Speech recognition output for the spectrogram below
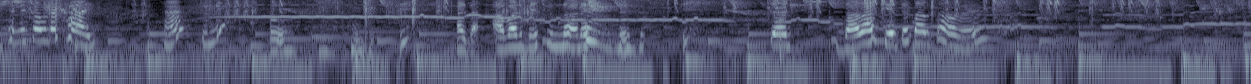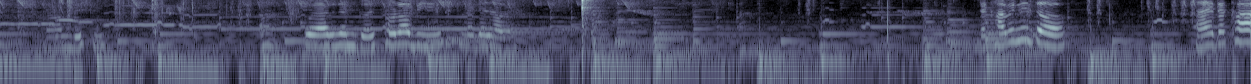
এখানে তো আমরা খাই। হ্যাঁ তুমি? আচ্ছা আবার পেছন ধরে। চল দাঁড়া কেটে পারতে হবে। তো একজন করে ছড়াবি লেগে যাবে এটা খাবি নি তো হ্যাঁ এটা খা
